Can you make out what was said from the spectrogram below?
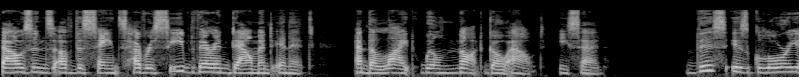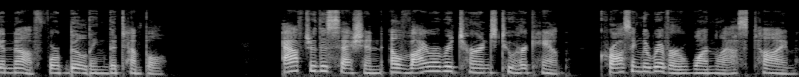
Thousands of the saints have received their endowment in it, and the light will not go out, he said. This is glory enough for building the temple. After the session, Elvira returned to her camp, crossing the river one last time.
